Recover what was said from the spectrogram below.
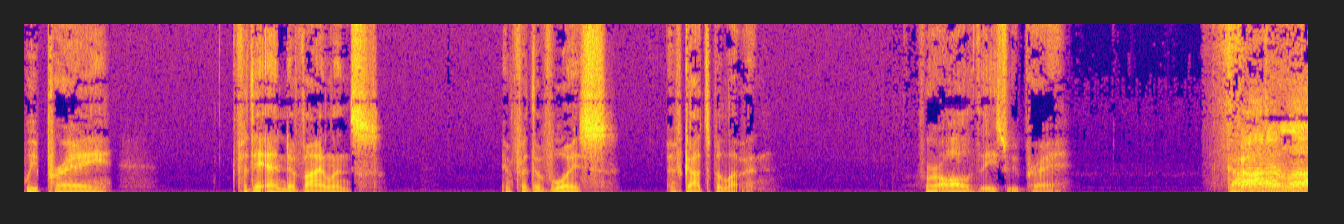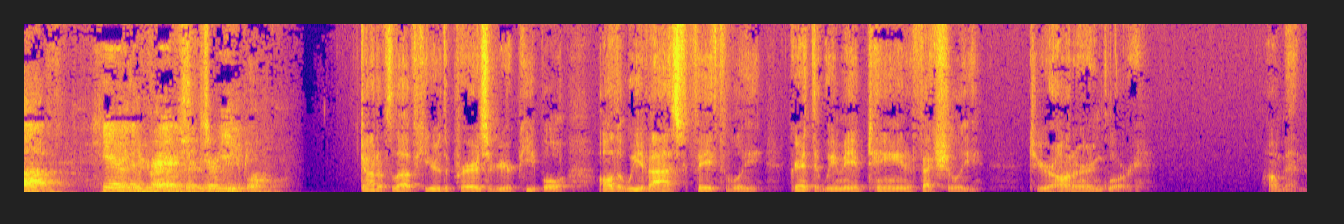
We pray for the end of violence and for the voice of God's beloved. For all of these we pray. God of love, hear the prayers of your people. God of love, hear the prayers of your people. All that we have asked faithfully, grant that we may obtain effectually to your honor and glory. Amen.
